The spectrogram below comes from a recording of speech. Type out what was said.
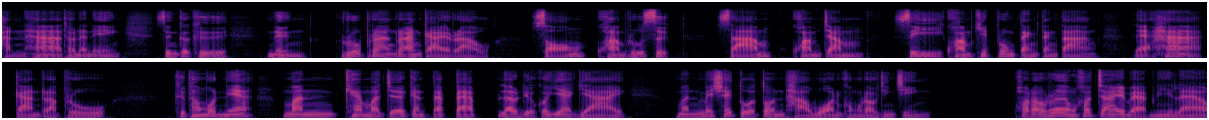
ขันธ์ห้าเท่านั้นเอง ซึ่งก็คือ 1. รูปร่างร่างกายเรา 2. ความรู้สึก 3. ความจำ 4. ความคิดปรุงแต่งต่างๆ และ 5. การรับรู้ คือทั้งหมดเนี้ยมันแค่มาเจอกันแป๊บๆแล้วเดี๋ยวก็แยกย้าย มันไม่ใช่ตัวตนถาวรของเราจริงๆ อเราเริ่มเข้าใจแบบนี้แล้ว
